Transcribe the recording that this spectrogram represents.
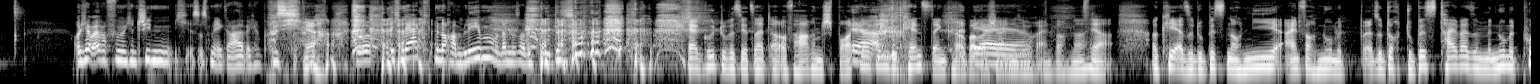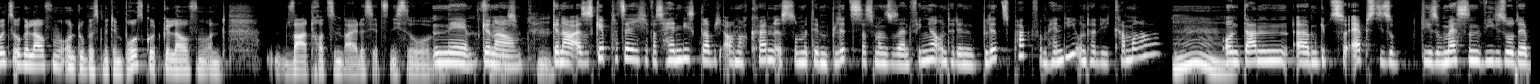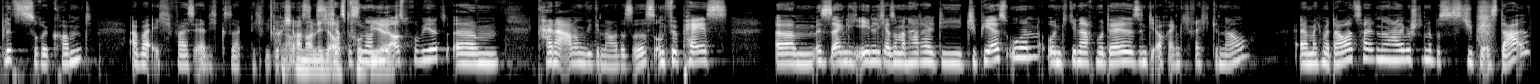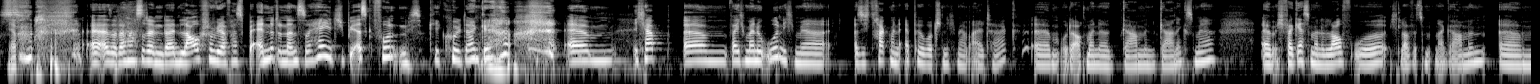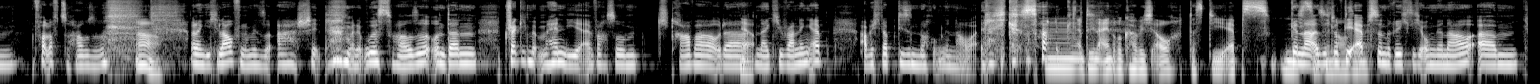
und ich habe einfach für mich entschieden, ich, es ist mir egal, welcher Puls ich ja. So, ich merke, ich bin noch am Leben und dann ist alles gut. ja, gut, du bist jetzt halt auch erfahrene Sportlerin, ja. du kennst deinen Körper ja, wahrscheinlich ja. auch einfach, ne? Ja. Okay, also du bist noch nie einfach nur mit, also doch, du bist teilweise nur mit Pulsuhr gelaufen und du bist mit dem Brustgurt gelaufen und war trotzdem beides jetzt nicht so. Nee, genau. Hm. Genau. Also es gibt tatsächlich, was Handys, glaube ich, auch noch können, ist so mit dem Blitz, dass man so seinen Finger unter den Blitz packt vom Handy, unter die Kamera. Hm. Und dann ähm, gibt es so Apps, die so, die so messen, wie so der Blitz zurückkommt. Aber ich weiß ehrlich gesagt nicht, wie genau hab ich auch noch nicht ist. Ich habe das noch nie ausprobiert. Ähm, keine Ahnung, wie genau das ist. Und für Pace ähm, ist es eigentlich ähnlich. Also man hat halt die GPS-Uhren und je nach Modell sind die auch eigentlich recht genau. Äh, manchmal dauert es halt eine halbe Stunde, bis das GPS da ist. Yep. äh, also dann hast du dann deinen Lauf schon wieder fast beendet und dann ist so, hey, GPS gefunden. Ich so, okay, cool, danke. Ja. ähm, ich habe, ähm, weil ich meine Uhr nicht mehr, also ich trage meine Apple Watch nicht mehr im Alltag ähm, oder auch meine Garmin gar nichts mehr. Ähm, ich vergesse meine Laufuhr, ich laufe jetzt mit einer Garmin, ähm, voll oft zu Hause. Ah. Und dann gehe ich laufen und bin so, ah shit, meine Uhr ist zu Hause. Und dann track ich mit dem Handy, einfach so mit Strava oder ja. Nike Running App. Aber ich glaube, die sind noch ungenauer, ehrlich gesagt. Mm, den Eindruck habe ich auch, dass die Apps nicht Genau, also ich glaube, die Apps sind richtig ungenau. Ähm,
